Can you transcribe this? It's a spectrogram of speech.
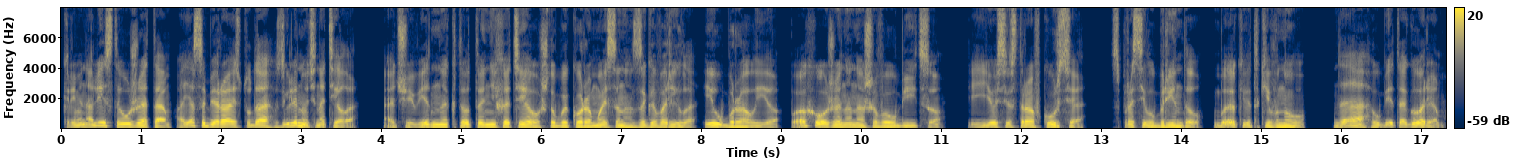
Криминалисты уже там, а я собираюсь туда взглянуть на тело». Очевидно, кто-то не хотел, чтобы Кора Мейсон заговорила и убрал ее. Похоже на нашего убийцу. Ее сестра в курсе? спросил Бриндл. Бэквит кивнул. «Да, убита горем.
